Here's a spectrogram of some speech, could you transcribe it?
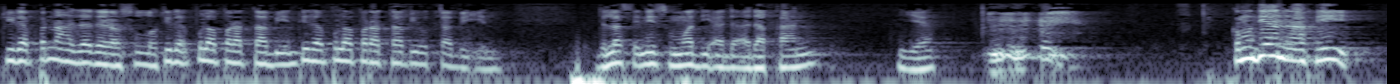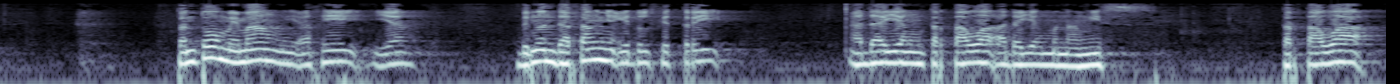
Tidak pernah ada dari Rasulullah, tidak pula para tabi'in, tidak pula para tabi'ut tabi'in. Jelas ini semua diada-adakan ya. Kemudian akhi tentu memang ya akhi ya dengan datangnya Idul Fitri ada yang tertawa, ada yang menangis. Tertawa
